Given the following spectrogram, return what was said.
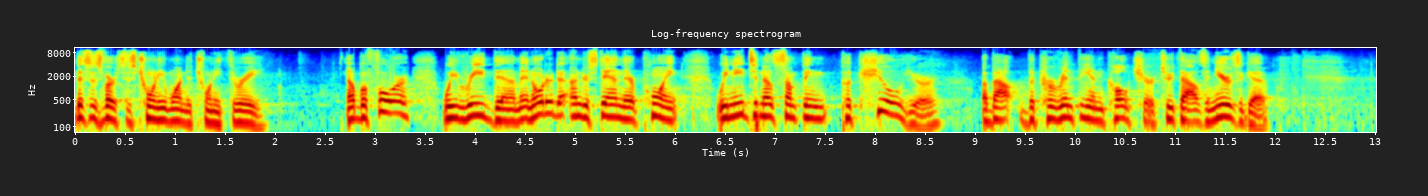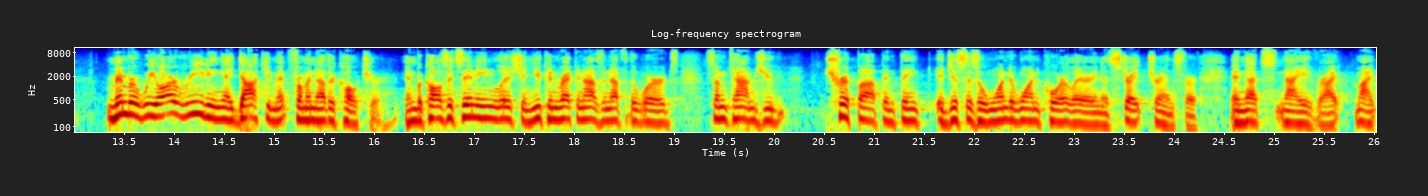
This is verses 21 to 23. Now, before we read them, in order to understand their point, we need to know something peculiar about the Corinthian culture 2,000 years ago. Remember, we are reading a document from another culture. And because it's in English and you can recognize enough of the words, sometimes you trip up and think it just is a one to one corollary and a straight transfer. And that's naive, right, Mike,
